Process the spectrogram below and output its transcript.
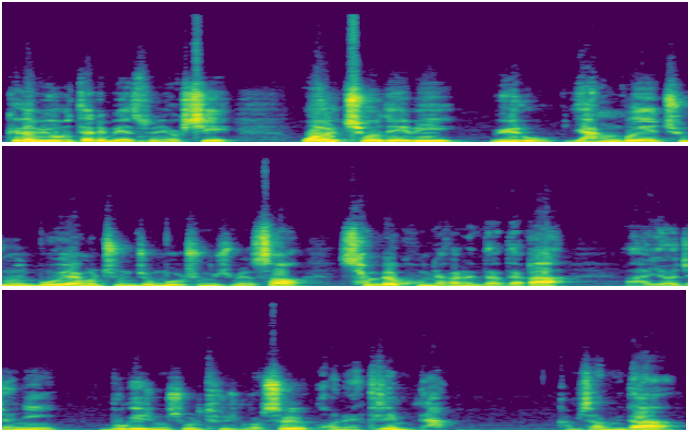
그 다음에 이번 달에 매수는 역시 월초 대비 위로 양봉에 주는 모양을 주는 종목을 중심해서 선별 공략하는 데다가 아, 여전히 무게중심을 두신 것을 권해드립니다. 감사합니다.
